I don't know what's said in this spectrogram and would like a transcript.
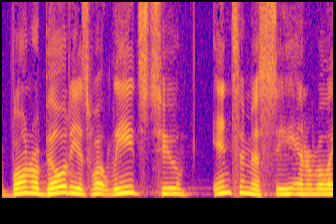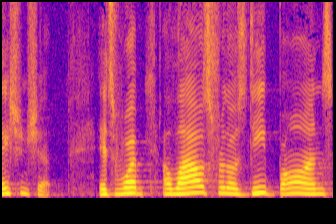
Vulnerability is what leads to intimacy in a relationship. It's what allows for those deep bonds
